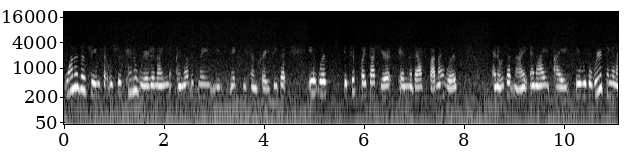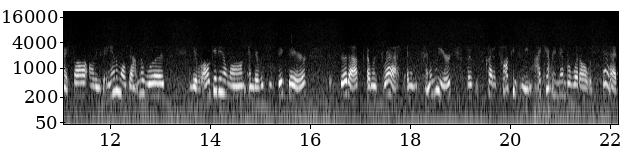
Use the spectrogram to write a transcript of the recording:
one of those dreams that was just kind of weird. And I I know this may makes me sound crazy, but it was it took place out here in the back by my woods, and it was at night. And I I it was a weird thing, and I saw all these animals out in the woods, and they were all getting along. And there was this big bear that stood up and was dressed, and it was kind of weird, but it was kind of talking to me. Now, I can't remember what all was said.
